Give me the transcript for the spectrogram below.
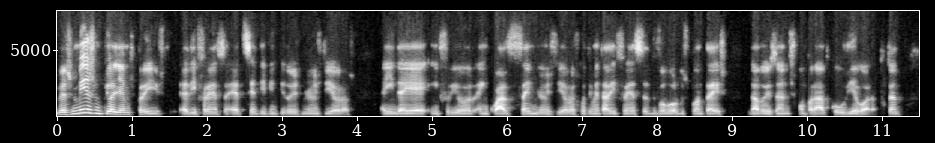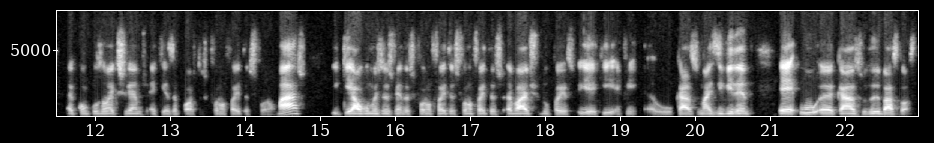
Mas mesmo que olhemos para isto, a diferença é de 122 milhões de euros, ainda é inferior em quase 100 milhões de euros relativamente à diferença de valor dos plantéis de há dois anos comparado com o de agora. Portanto, a conclusão é que chegamos é que as apostas que foram feitas foram más e que algumas das vendas que foram feitas foram feitas abaixo do preço. E aqui, enfim, o caso mais evidente é o uh, caso de Bas Dost.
